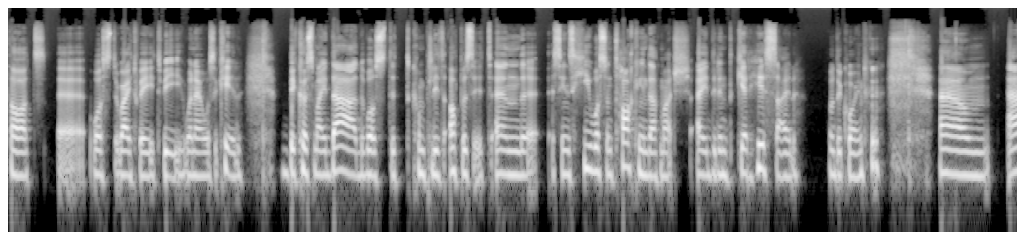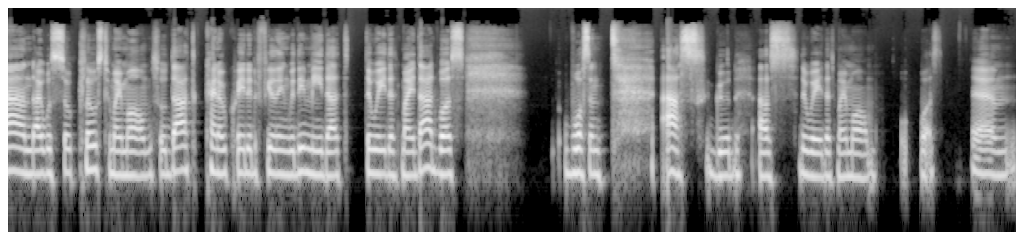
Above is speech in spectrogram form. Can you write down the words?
thought uh, was the right way to be when i was a kid because my dad was the complete opposite. And uh, since he wasn't talking that much i didn't get his side of the coin. Um, and i was so close to my mom. So that kind of created a feeling within me that the way that my dad was wasn't as good as the way that my mom was um,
